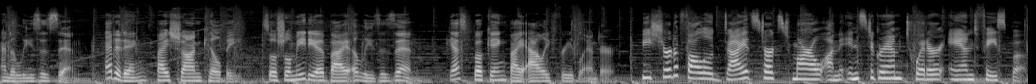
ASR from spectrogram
and Eliza Zinn. Editing by Sean Kilby. Social media by Eliza Zinn. Guest booking by Ali Friedlander. Be sure to follow Diet Starts Tomorrow on Instagram, Twitter, and Facebook.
